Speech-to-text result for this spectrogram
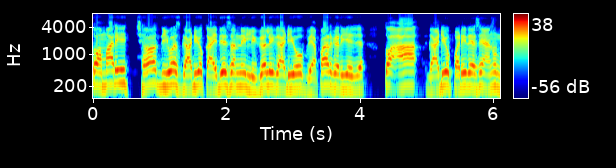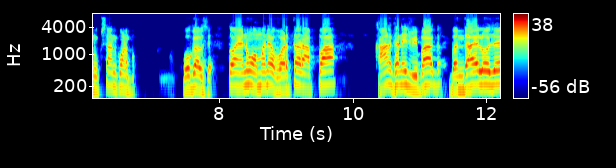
તો અમારી છ દિવસ ગાડીઓ કાયદેસરની લીગલી ગાડીઓ વેપાર કરીએ છીએ. તો આ ગાડીઓ પડી રહેશે એનું નુકસાન કોણ ભોગવશે? તો એનું અમને વળતર આપવા ખાણ ખનિજ વિભાગ બંધાયેલો છે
